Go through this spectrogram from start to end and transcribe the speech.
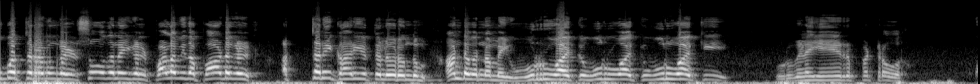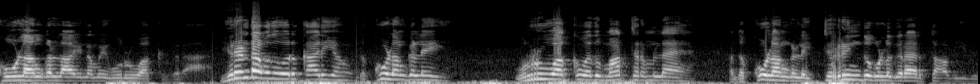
உபத்திரவங்கள் சோதனைகள் பலவித பாடுகள் அத்தனை காரியத்தில் இருந்தும் ஆண்டவர் நம்மை உருவாக்கி உருவாக்கி உருவாக்கி ஒரு விலையேற்பற்ற ஒரு கூழாங்கல்லாய் நம்மை உருவாக்குகிறார். இரண்டாவது ஒரு காரியம் இந்த கூழாங்கலை உருவாக்குவது மாத்திரமில்லை அந்த கூழாங்கல்லை தெரிந்து கொள்ளுகிறார் தாவீது.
